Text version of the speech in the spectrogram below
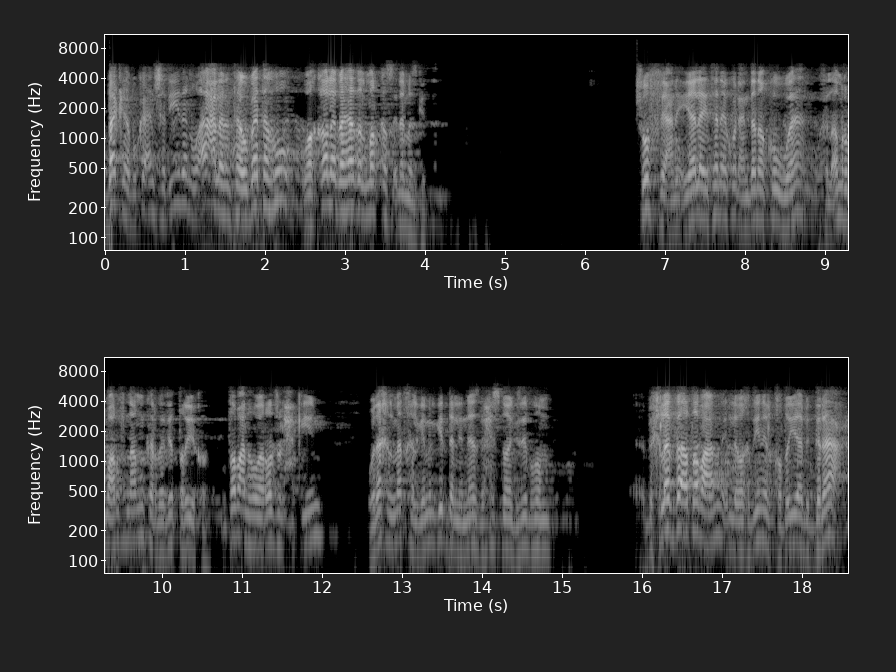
بكى بكاء شديدا وأعلن توبته وقلب هذا المرقص إلى مسجد. شوف يعني يا ليتنا يكون عندنا قوة في الأمر معروف أنها منكر بهذه الطريقة. وطبعا هو رجل حكيم وداخل مدخل جميل جدا للناس بحيث أنه يجذبهم. بخلاف بقى طبعا اللي واخدين القضية بالدراع.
